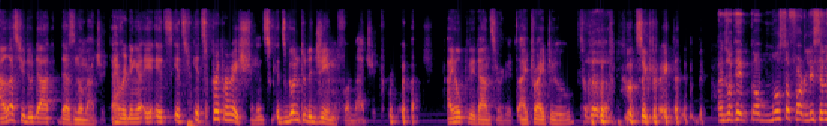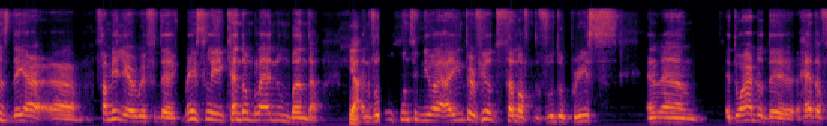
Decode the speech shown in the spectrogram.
Unless you do that there's no magic. Everything it's it's it's preparation. It's it's going to the gym for magic I hope it answered it. I try to, to concentrate a little bit. And okay, most of our listeners they are uh, familiar with the basically Candomblé and Umbanda. Yeah. And voodoo is something new. I interviewed some of the voodoo priests, and um, Eduardo, the head of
